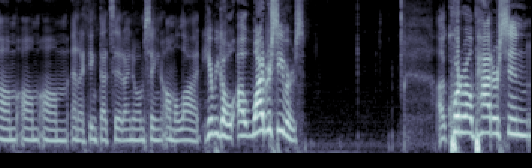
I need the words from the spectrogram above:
um, um, um, and I think that's it. I know I'm saying um a lot. Here we go. Wide receivers. Uh, Cordarrelle Patterson,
